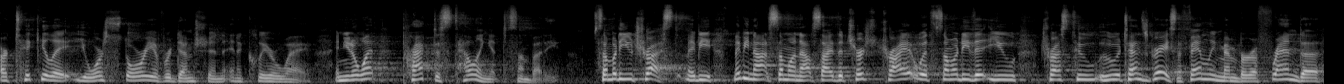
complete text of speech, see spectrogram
articulate your story of redemption in a clear way. And you know what? Practice telling it to somebody. Somebody you trust. Maybe, maybe not someone outside the church. Try it with somebody that you trust who, who attends grace, a family member, a friend, a,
